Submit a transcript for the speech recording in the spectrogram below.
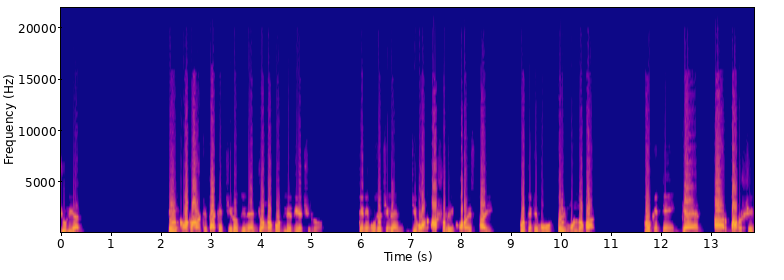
জুলিয়ান। এই ঘটনাটি তাকে চিরদিনের জন্য বদলে দিয়েছিল। তিনি বুঝেছিলেন জীবন আসলেই ক্ষণস্থায়ী, প্রতিটি মুহূর্তই মূল্যবান। প্রকৃতি, জ্ঞান আর মানসিক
